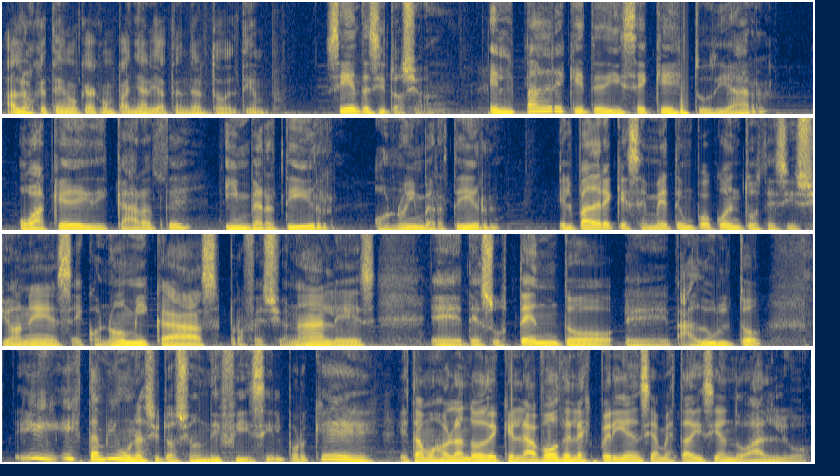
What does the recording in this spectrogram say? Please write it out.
a los que tengo que acompañar y atender todo el tiempo? Siguiente situación. El padre que te dice qué estudiar o a qué dedicarte, invertir o no invertir. El padre que se mete un poco en tus decisiones económicas, profesionales, eh, de sustento eh, adulto. Es también una situación difícil porque estamos hablando de que la voz de la experiencia me está diciendo algo.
